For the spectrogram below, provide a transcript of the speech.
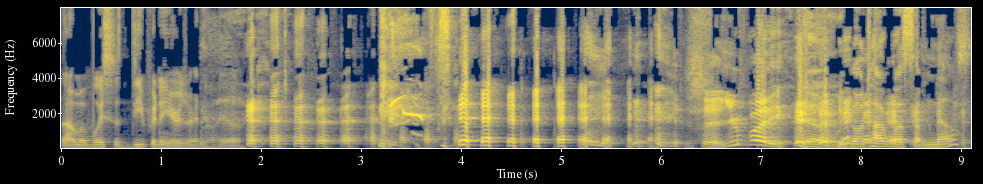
Nah, my voice is deeper than yours right now. Yeah. Shit, you funny. Yo, we gonna talk about something else.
